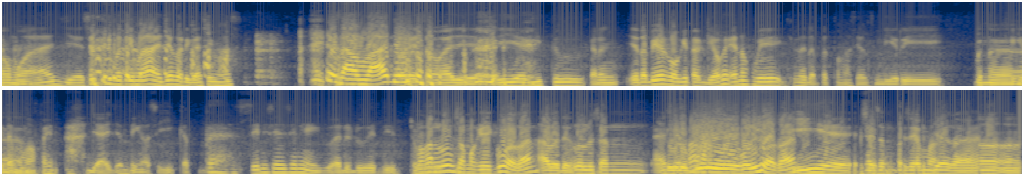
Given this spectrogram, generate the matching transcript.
mau mau aja. Saya terima-terima aja kalau dikasih mas. Ya sama aja. Ya, sama aja. ya. iya gitu. Kadang ya tapi kan kalau kita gawe enak be, kita dapat penghasilan sendiri. Bener. Kayak kita mau ngapain? Ah jajan tinggal sikat. Bah, sini sini sini, gue ada duit gitu. Cuma kan lu sama kayak gua kan? Apa tuh? Lulusan SMA Dulu-dulu. langsung kuliah kan? Iya, Langsung kerja kan? Heeh.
